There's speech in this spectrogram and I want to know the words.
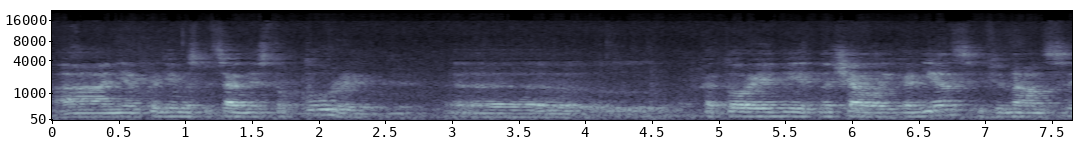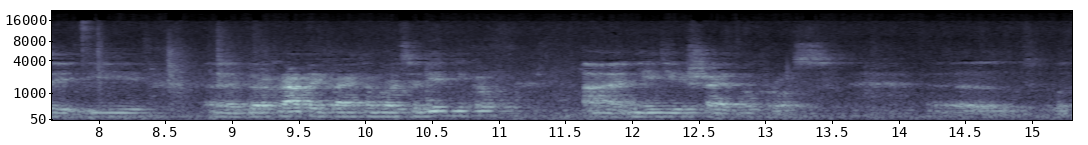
а необходимы специальные структуры, э, которые имеют начало и конец, и финансы, и э, бюрократы играют там роль советников, а не, не решают вопрос. Э, Вот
